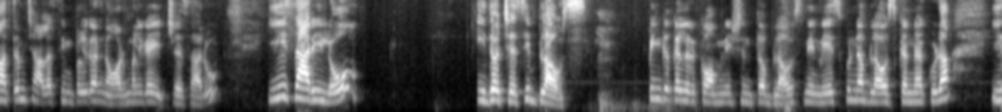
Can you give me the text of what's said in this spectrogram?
మాత్రం చాలా సింపుల్గా నార్మల్గా ఇచ్చేశారు. ఈ శారీలో ఇది వచ్చేసి బ్లౌజ్. పింక్ కలర్ కాంబినేషన్తో బ్లౌజ్. నేను వేసుకున్న బ్లౌజ్ కన్నా కూడా ఈ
